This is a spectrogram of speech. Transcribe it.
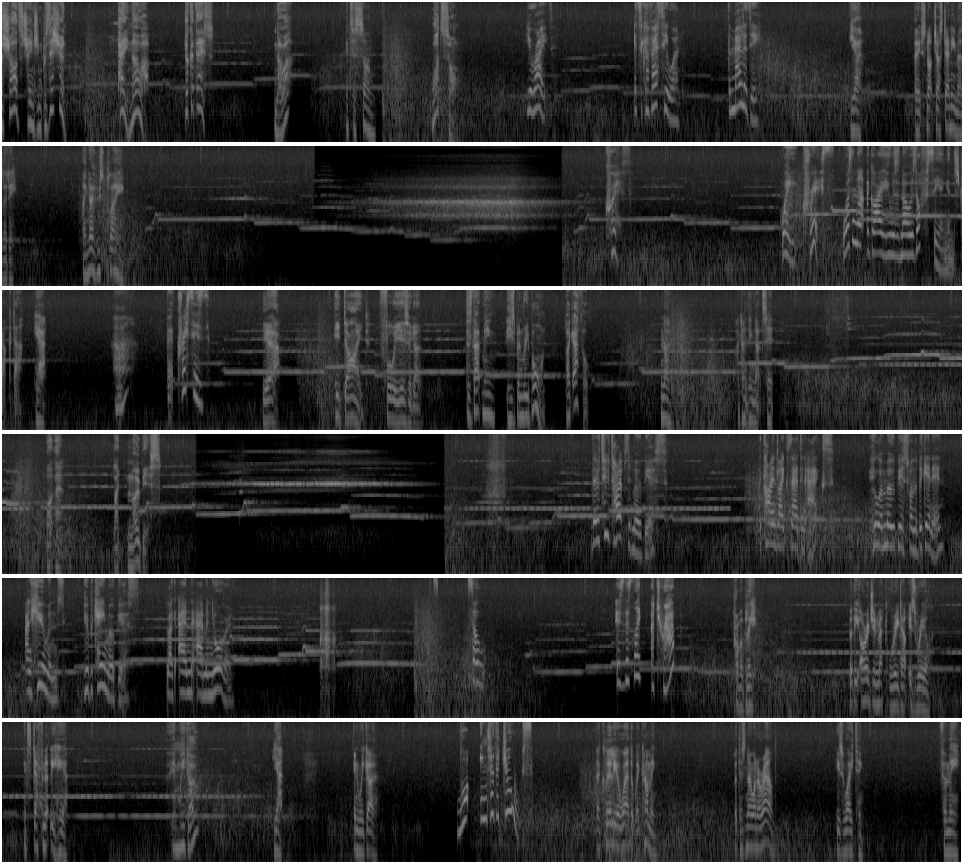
The shard's changing position. Hey, Noah. Look at this. Noah? It's a song. What song? You're right. It's a Kevesi one. The melody. Yeah. And it's not just any melody. I know who's playing. Crys? Wasn't that the guy who was Noah's off-seeing instructor? Yeah. Huh? But Crys is... Yeah. He died four years ago. Does that mean he's been reborn? Like Ethel? No. I don't think that's it. What then? Like Moebius? There are two types of Moebius. The kind like Z and X, who were Moebius from the beginning, and humans who became Moebius, like N, M, and Urine. So... Is this like a trap? Probably. But the origin metal readout is real. It's definitely here. In we go? Yeah. In we go. What? Into the jewels? They're clearly aware that we're coming. But there's no one around. He's waiting. For me.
